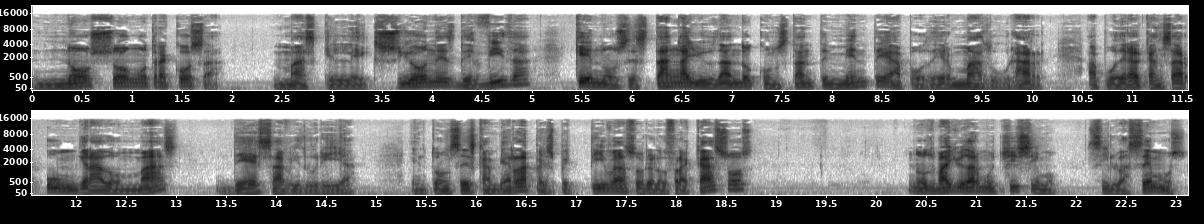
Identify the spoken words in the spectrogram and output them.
no son otra cosa más que lecciones de vida que nos están ayudando constantemente a poder madurar, a poder alcanzar un grado más de sabiduría. Entonces cambiar la perspectiva sobre los fracasos nos va a ayudar muchísimo si lo hacemos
